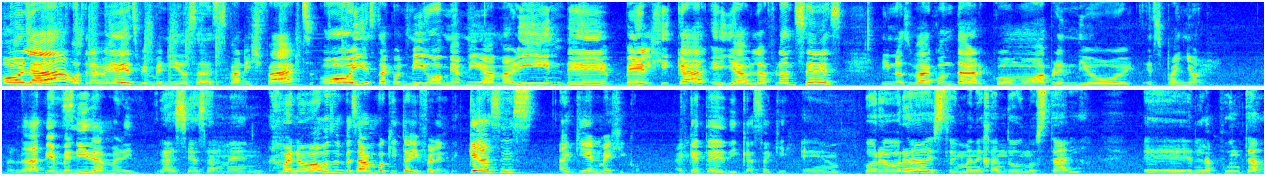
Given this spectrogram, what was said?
Hola, otra vez, bienvenidos a Spanish Facts. Hoy está conmigo mi amiga Marine de Bélgica. Ella habla francés y nos va a contar cómo aprendió español. ¿Verdad? Bienvenida, Marine. Gracias, Almen. Bueno, vamos a empezar un poquito diferente. ¿Qué haces aquí en México? ¿A qué te dedicas aquí? Eh, por ahora estoy manejando un hostal eh, en la punta,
